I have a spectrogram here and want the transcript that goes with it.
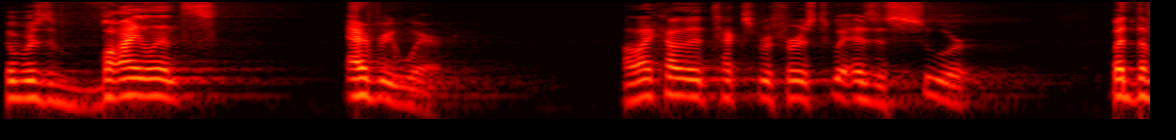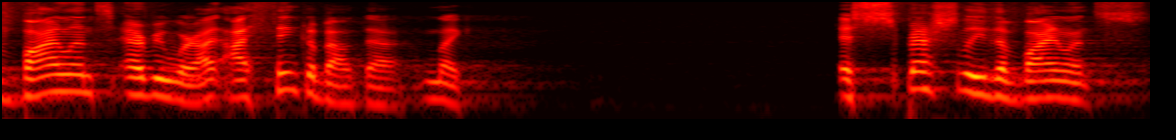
There was violence everywhere. I like how the text refers to it as a sewer. But the violence everywhere, I, I think about that. I'm like, especially the violence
